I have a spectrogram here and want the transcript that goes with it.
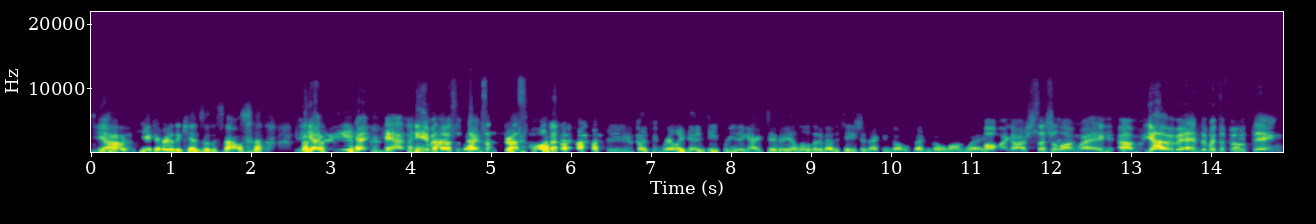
yeah. You can't, get, you can't, get, rid of the kids or the spouse. yeah, no, you can't, you can't, even though sometimes that's stressful. but some really good deep breathing activity, a little bit of meditation, that can go that can go a long way. Oh my gosh, such a long way. Um, yeah, and with the food thing,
